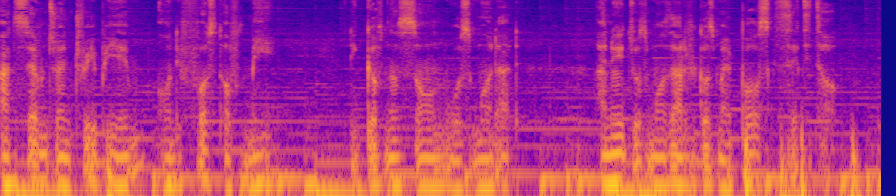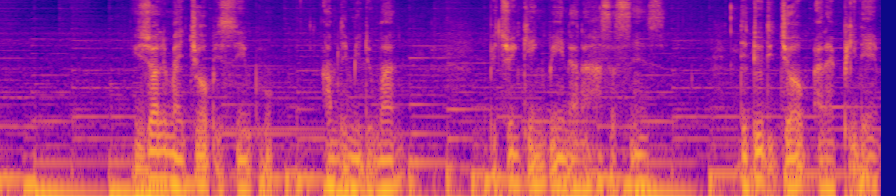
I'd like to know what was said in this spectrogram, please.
At 7.23 p.m. on the 1st of May, governor's son was murdered. I knew it was murdered because my boss set it up. Usually my job is simple. I'm the middleman between kingpin and assassins. They do the job and I pay them.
